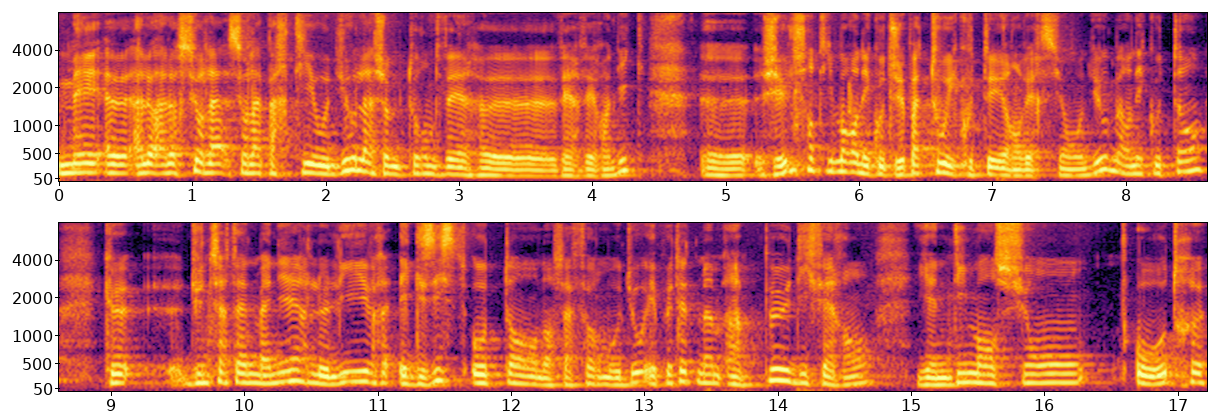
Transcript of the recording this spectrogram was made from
Mais euh, alors, alors sur la sur la partie audio, là, je me tourne vers euh, vers Véronique. Euh, j'ai eu le sentiment en écoutant, j'ai pas tout écouté en version audio, mais en écoutant que d'une certaine manière, le livre existe autant dans sa forme audio et peut-être même un peu différent. Il y a une dimension autre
